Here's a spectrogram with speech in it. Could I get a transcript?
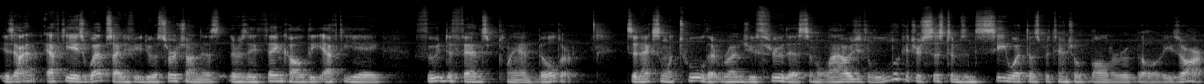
is on FDA's website. If you do a search on this, there's a thing called the FDA Food Defense Plan Builder. It's an excellent tool that runs you through this and allows you to look at your systems and see what those potential vulnerabilities are.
